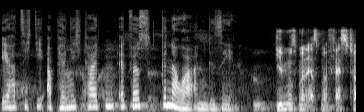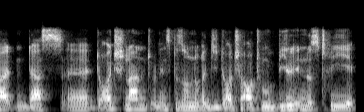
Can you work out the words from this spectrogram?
Er hat sich die Abhängigkeiten etwas genauer angesehen. Hier muss man erstmal festhalten, dass äh, Deutschland und insbesondere die deutsche Automobilindustrie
